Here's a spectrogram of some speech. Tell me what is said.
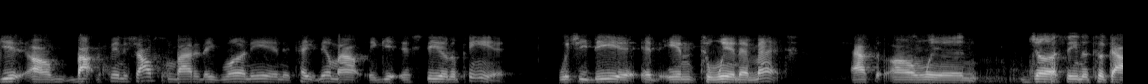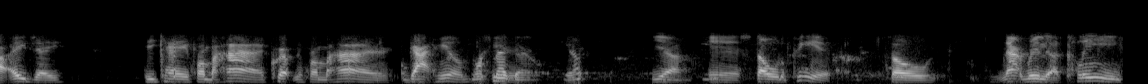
get um about to finish off somebody, they run in and take them out and get and steal the pin, which he did at the end to win that match. After um when John Cena took out AJ, he came from behind, crept in from behind, got him on SmackDown. Yep. yeah, and stole the pin. So not really a clean,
